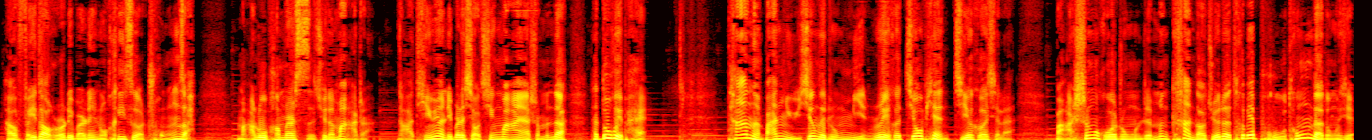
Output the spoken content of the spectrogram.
还有肥皂盒里边那种黑色虫子，马路旁边死去的蚂蚱，啊，庭院里边的小青蛙呀什么的，他都会拍。他呢，把女性的这种敏锐和胶片结合起来，把生活中人们看到觉得特别普通的东西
